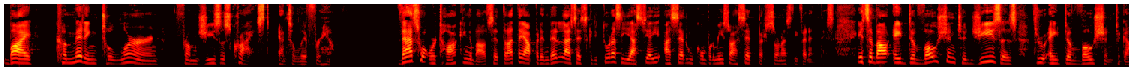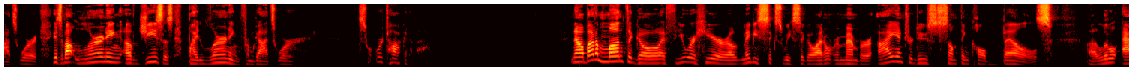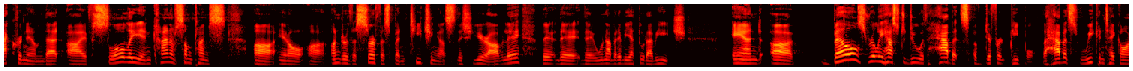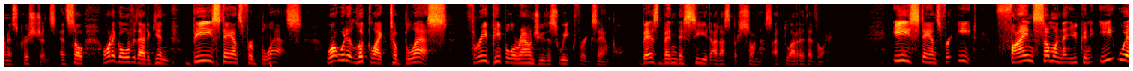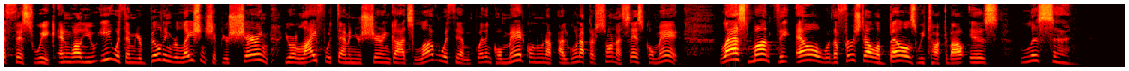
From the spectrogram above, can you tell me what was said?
by committing to learn from Jesus Christ and to live for Him. That's what we're talking about. Se trata de aprender las escrituras y así hacer un compromiso a ser personas diferentes. It's about a devotion to Jesus through a devotion to God's Word. It's about learning of Jesus by learning from God's Word. That's what we're talking about. Now, about a month ago, if you were here, uh, maybe six weeks ago, I don't remember, I introduced something called BELLS, a little acronym that I've slowly and kind of sometimes, uh, you know, uh, under the surface been teaching us this year. Hablé de, de, de una abreviatura beach. And uh, bells really has to do with habits of different people, the habits we can take on as Christians. And so I want to go over that again. B stands for bless. What would it look like to bless three people around you this week, for example. Ves bendecir a las personas a tu alrededor. E stands for eat. Find someone that you can eat with this week. And while you eat with them, you're building relationship. You're sharing your life with them and you're sharing God's love with them. Pueden comer con una, alguna persona. Se es comer. Last month, the L, the first L of bells we talked about is listen.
